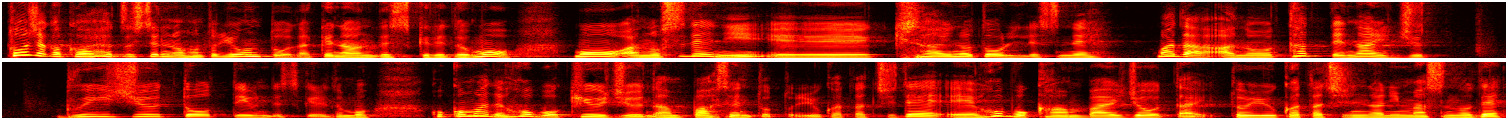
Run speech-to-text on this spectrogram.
当社が開発しているのは本当に4棟だけなんですけれども、もうあのすでに、えー、記載の通りですね、まだあの立ってない 10, V 重棟っていうんですけれどもここまでほぼ90何パーセントという形で、えー、ほぼ完売状態という形になりますので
